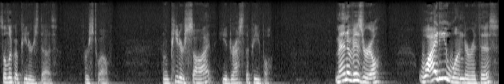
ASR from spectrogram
So look what Peter's does. Verse 12. And when Peter saw it, he addressed the people Men of Israel, why do you wonder at this?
